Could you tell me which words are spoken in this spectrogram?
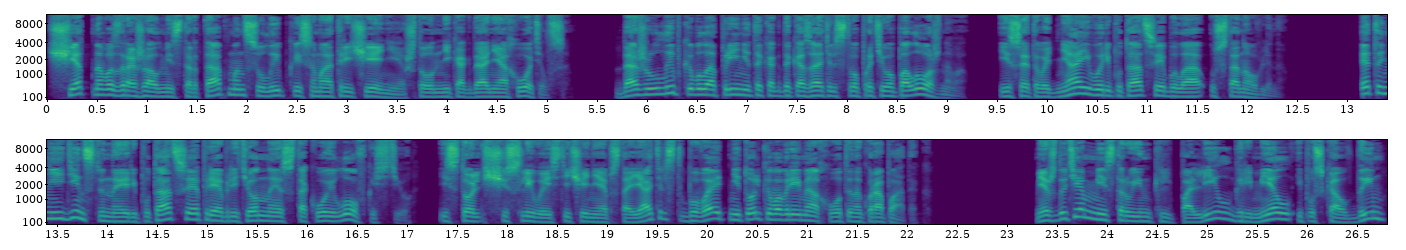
Тщетно возражал мистер Тапман с улыбкой самоотречения, что он никогда не охотился. Даже улыбка была принята как доказательство противоположного, и с этого дня его репутация была установлена. Это не единственная репутация, приобретенная с такой ловкостью, и столь счастливое стечение обстоятельств бывает не только во время охоты на куропаток. Между тем мистер Уинкль палил, гремел и пускал дым,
